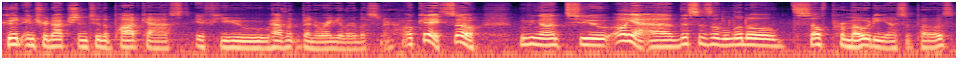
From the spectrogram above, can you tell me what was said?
good introduction to the podcast if you haven't been a regular listener. Okay, so moving on to oh yeah, uh, this is a little self promoty, I suppose.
